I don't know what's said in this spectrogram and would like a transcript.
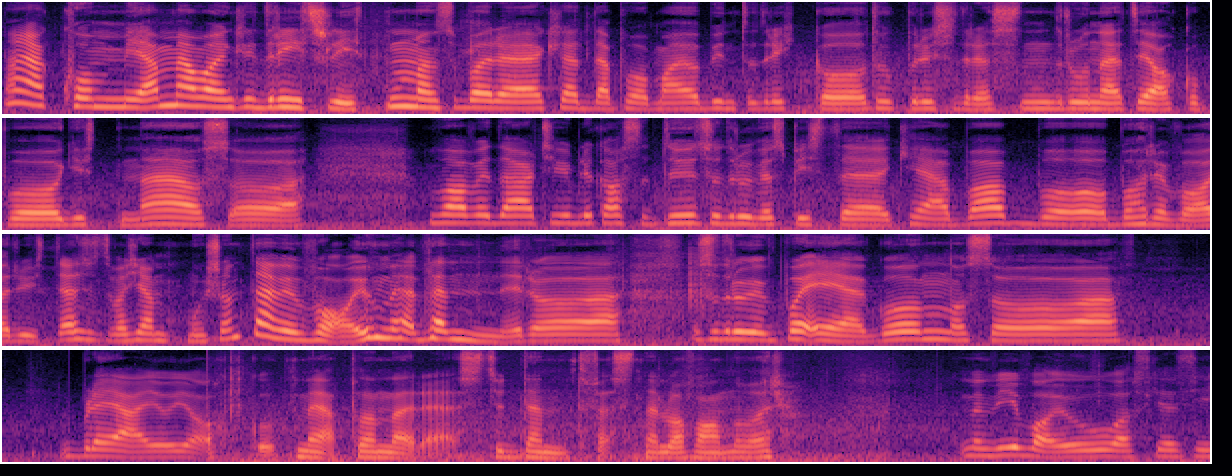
Nei, Jeg kom hjem, jeg var egentlig dritsliten, men så bare kledde jeg på meg og begynte å drikke og tok på russedressen, dro ned til Jakob og guttene, og så var vi der til vi ble kastet ut, så dro vi og spiste kebab og bare var ute. Jeg syntes det var kjempemorsomt. Ja. Vi var jo med venner, og, og så dro vi på Egon, og så ble jeg og Jakob med på den der studentfesten, eller hva faen det var. Men vi var jo hva skal jeg si,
